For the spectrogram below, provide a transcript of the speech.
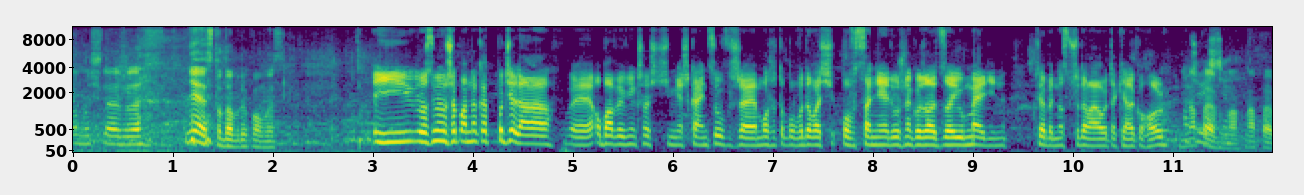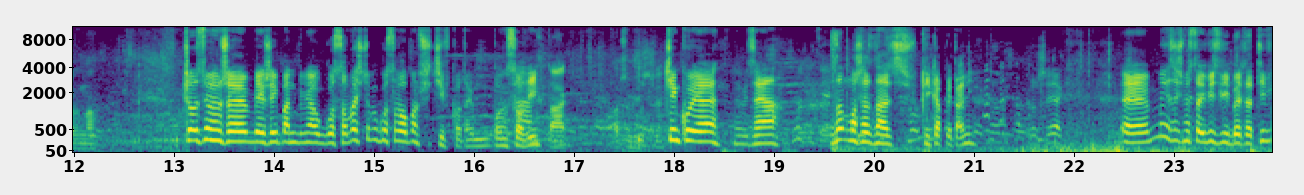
No myślę, że nie jest to dobry pomysł. I rozumiem, że Pan przykład podziela e, obawy większości mieszkańców, że może to powodować powstanie różnego rodzaju melin, które będą sprzedawały taki alkohol. Na pewno, na pewno. Czy rozumiem, że jeżeli Pan by miał głosować, to by głosował Pan przeciwko temu pomysłowi? Tak, oczywiście. Dziękuję, do widzenia. Z- Może znać kilka pytań. E, My jesteśmy z telewizji Liberta TV,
